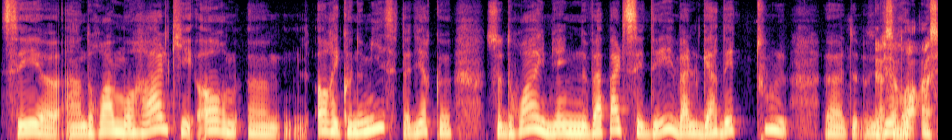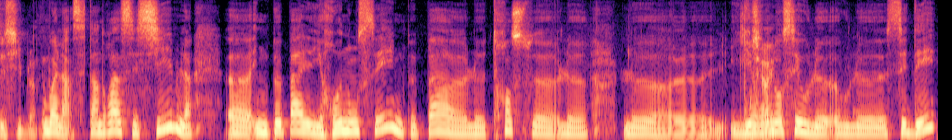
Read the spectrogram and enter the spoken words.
c'est euh, un droit moral qui est hors, euh, hors économie, c'est-à-dire que ce droit, eh bien, il ne va pas le céder, il va le garder tout. Euh, c'est un droit incessible. Voilà, c'est un droit incessible. il ne peut pas y renoncer, il ne peut pas le trans, le, le, il y renoncer ou le, ou le céder.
